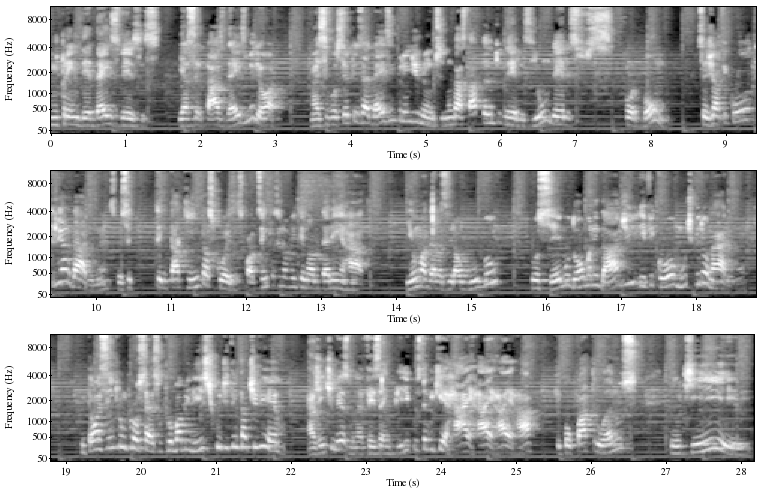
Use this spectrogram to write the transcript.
empreender 10 vezes e acertar as 10, melhor. Mas se você fizer 10 empreendimentos e não gastar tanto neles e um deles for bom, você já ficou trilhardário, né? Se você tentar 500 coisas, 499 derem errado e uma delas virar o Google, você mudou a humanidade e ficou multimilionário, né? Então é sempre um processo probabilístico de tentativa e erro. A gente mesmo, né, fez a Empíricos, teve que errar, errar, errar, errar, ficou quatro anos em que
